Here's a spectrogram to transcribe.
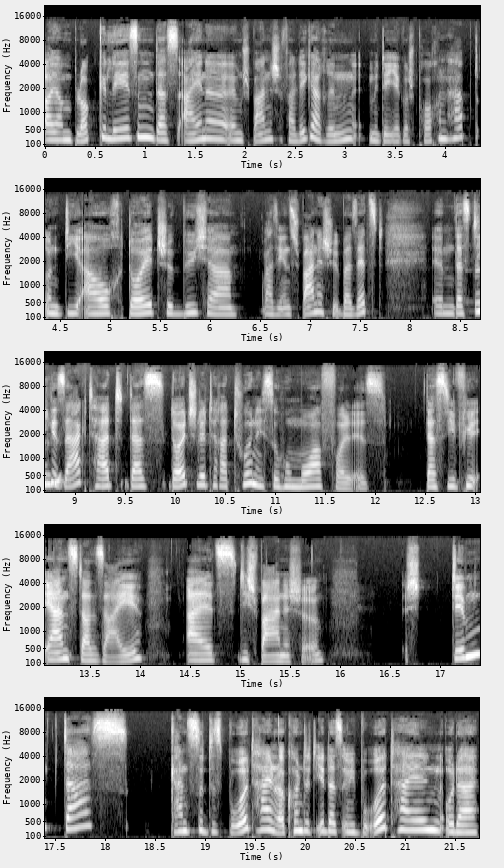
eurem Blog gelesen, dass eine ähm, spanische Verlegerin, mit der ihr gesprochen habt und die auch deutsche Bücher quasi ins Spanische übersetzt, ähm, dass die mhm. gesagt hat, dass deutsche Literatur nicht so humorvoll ist, dass sie viel ernster sei als die spanische. Stimmt das? Kannst du das beurteilen oder konntet ihr das irgendwie beurteilen oder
